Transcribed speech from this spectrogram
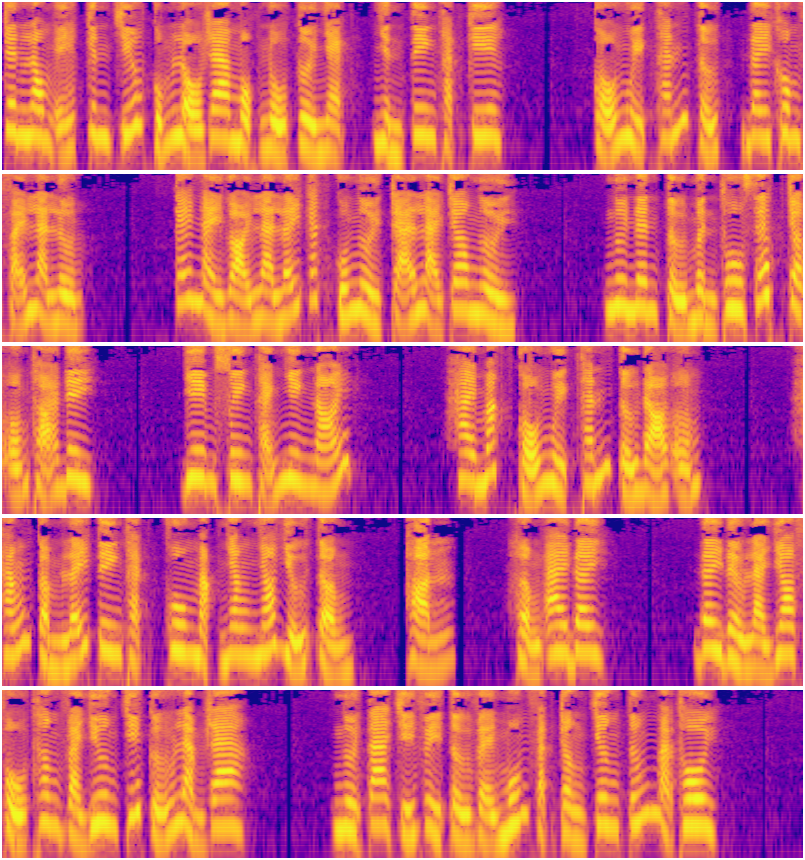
Trên long ỉ kinh chiếu cũng lộ ra một nụ cười nhạt, nhìn tiên thạch kia. Cổ Nguyệt Thánh tử, đây không phải là lượng. Cái này gọi là lấy cách của người trả lại cho người. Ngươi nên tự mình thu xếp cho ổn thỏa đi. Diêm xuyên thản nhiên nói. Hai mắt cổ Nguyệt Thánh tử đỏ ửng. Hắn cầm lấy tiên thạch, khuôn mặt nhăn nhó dữ tợn. Hạnh! Hận ai đây? Đây đều là do phụ thân và Dương Chí Cửu làm ra. Người ta chỉ vì tự vệ muốn vạch trần chân tướng mà thôi.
